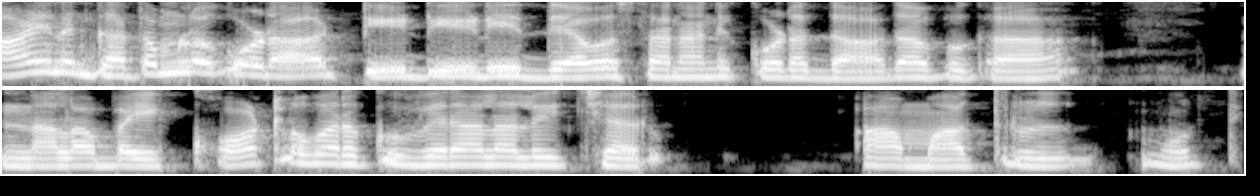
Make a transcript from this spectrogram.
ఆయన గతంలో కూడా టీటీడీ దేవస్థానానికి కూడా దాదాపుగా నలభై కోట్ల వరకు విరాళాలు ఇచ్చారు. ఆ మాతృమూర్తి.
